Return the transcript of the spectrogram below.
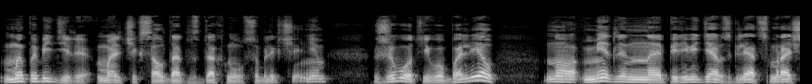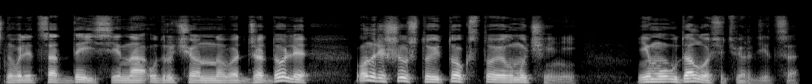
«Мы победили», — мальчик-солдат вздохнул с облегчением. Живот его болел, но, медленно переведя взгляд с мрачного лица Дейси на удрученного Джадоли, он решил, что итог стоил мучений. Ему удалось утвердиться.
